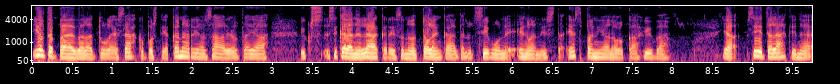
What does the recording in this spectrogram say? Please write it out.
Iltapäivällä tulee sähköpostia Kanarian saarilta ja yksi sikäläinen lääkäri sanoi, että olen kääntänyt sivun englannista Espanjaan, olkaa hyvä. Ja siitä lähti nämä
